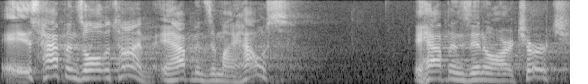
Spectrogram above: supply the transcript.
This happens all the time. It happens in my house. It happens in our church.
